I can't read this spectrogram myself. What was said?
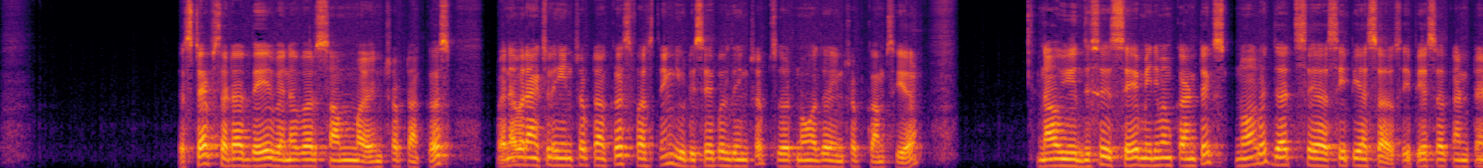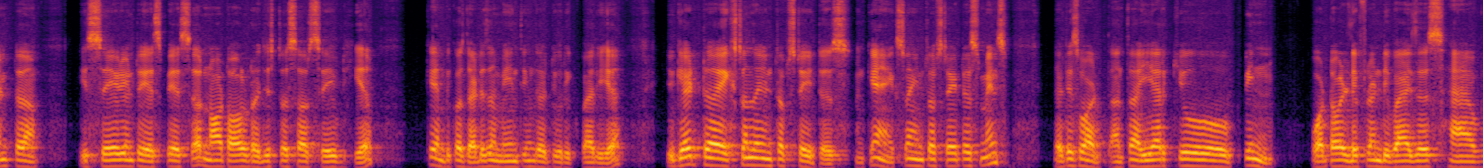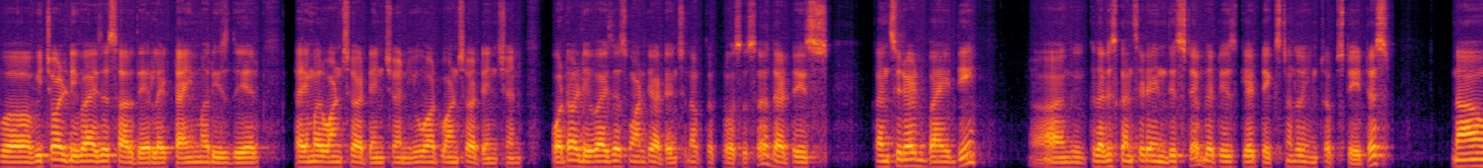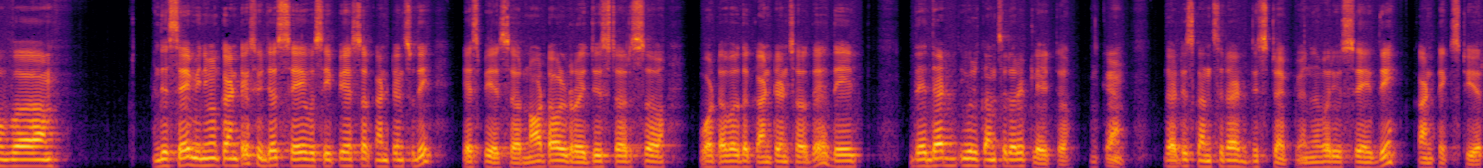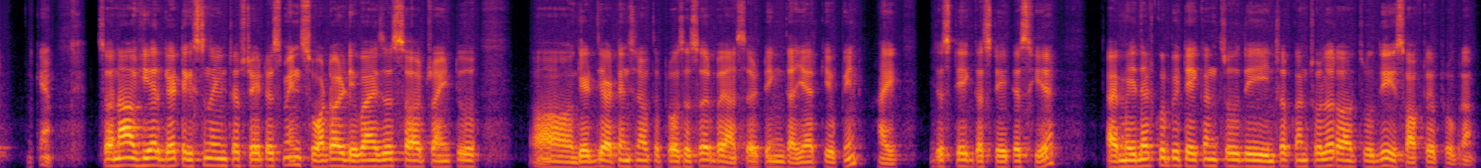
The steps that are there whenever some uh, interrupt occurs. Whenever actually interrupt occurs first thing you disable the interrupt so that no other interrupt comes here. Now you, this is save minimum context no that's uh, cpsr cpsr content uh, is saved into spsr not all registers are saved here okay because that is the main thing that you require here. You get uh, external interrupt status okay. External interrupt status means that is what? At the IRQ pin what all different devices have uh, which all devices are there like timer is there timer wants your attention you wants your attention what all devices want the attention of the processor. That is considered by the uh, that is considered in this step that is get external interrupt status. Now um, in the same minimum context you just save cpsr contents to the spsr not all registers uh, whatever the contents are there they they that you will consider it later okay? That is considered this step whenever you save the context here okay? So now here get external interrupt status means what all devices are trying to uh, get the attention of the processor by asserting the IRQ pin high just take the status here. I mean that could be taken through the interrupt controller or through the software program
